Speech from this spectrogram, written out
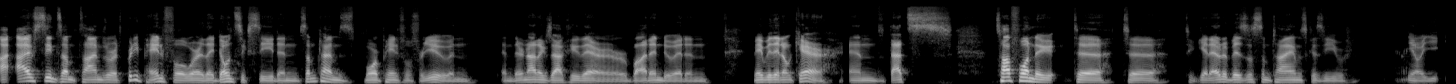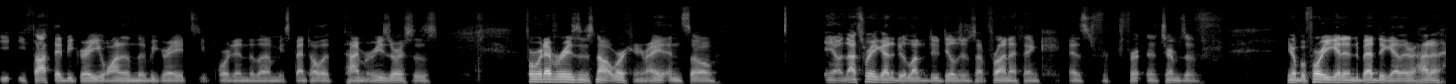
I, have seen some times where it's pretty painful where they don't succeed and sometimes more painful for you and and they're not exactly there or bought into it and maybe they don't care and that's tough one to to to to get out of business sometimes because you you know you, you thought they'd be great you wanted them to be great you poured into them you spent all the time and resources. For whatever reason it's not working right? And so you know that's where you got to do a lot of due diligence up front i think as for, for, in terms of you know before you get into bed together how to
